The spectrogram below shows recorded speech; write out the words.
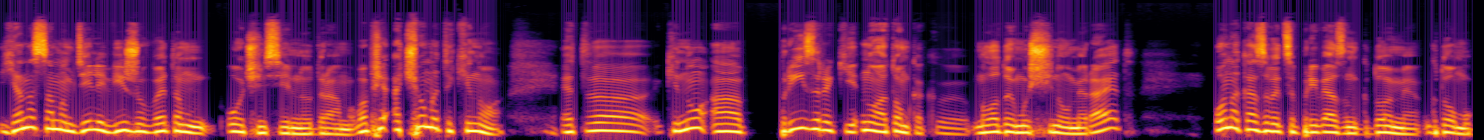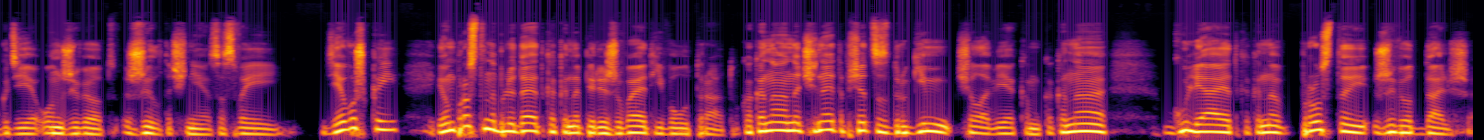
я на самом деле вижу в этом очень сильную драму. Вообще, о чем это кино? Это кино о призраке, ну, о том, как э, молодой мужчина умирает, он оказывается привязан к, доме, к дому, где он живет, жил, точнее, со своей девушкой, и он просто наблюдает, как она переживает его утрату, как она начинает общаться с другим человеком, как она гуляет, как она просто живет дальше.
